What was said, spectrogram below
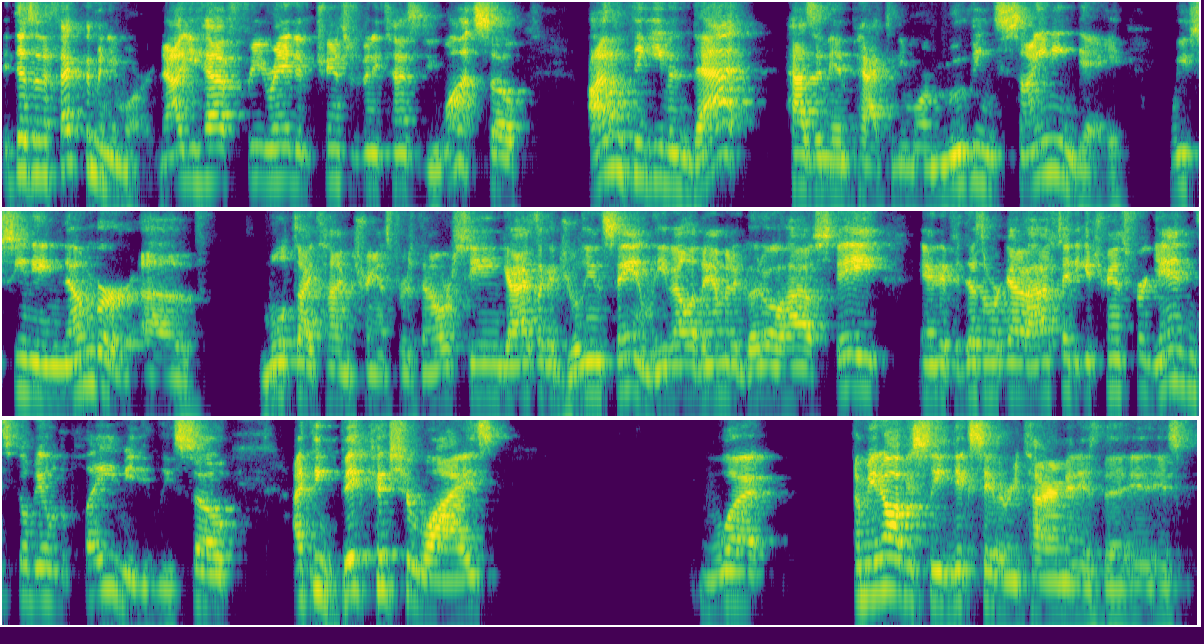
It doesn't affect them anymore. Now you have free reign to transfer as many times as you want. So I don't think even that has an impact anymore. Moving signing day, we've seen a number of multi-time transfers. Now we're seeing guys like a Julian Sayin leave Alabama to go to Ohio State. And if it doesn't work out Ohio State, he get transfer again and still be able to play immediately. So I think big picture wise, what I mean, obviously Nick Saban retirement is the is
